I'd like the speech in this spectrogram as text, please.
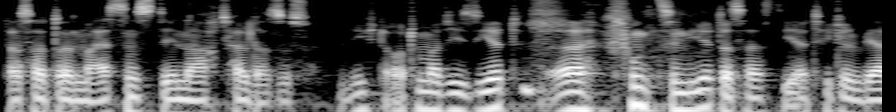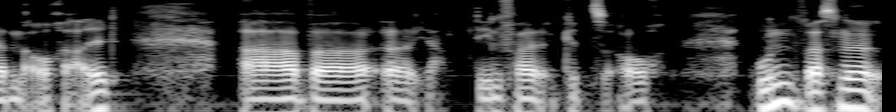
Das hat dann meistens den Nachteil, dass es nicht automatisiert äh, funktioniert. Das heißt, die Artikel werden auch alt. Aber äh, ja, den Fall gibt's auch. Und was eine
